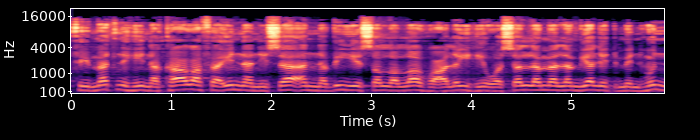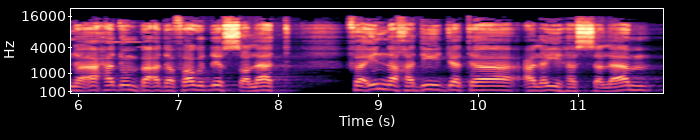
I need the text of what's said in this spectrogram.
في متنه نكارة فإن نساء النبي صلى الله عليه وسلم لم يلد منهن أحد بعد فرض الصلاة فإن خديجة عليها السلام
